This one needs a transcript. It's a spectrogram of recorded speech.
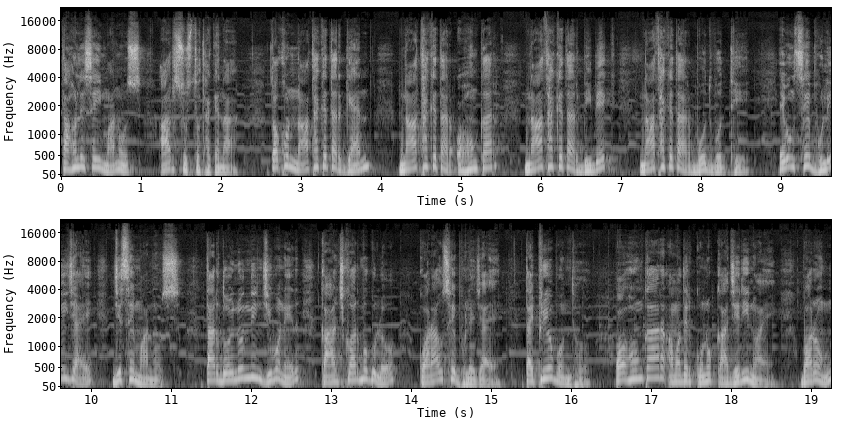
তাহলে সেই মানুষ আর সুস্থ থাকে না। তখন না থাকে তার জ্ঞান, না থাকে তার অহংকার, না থাকে তার বিবেক, না থাকে তার বোধ বুদ্ধি এবং সে ভুলেই যায় যে সে মানুষ। তার দৈনন্দিন জীবনের কাজকর্মগুলো করাও সে ভুলে যায়। তাই প্রিয় বন্ধু, অহংকার আমাদের কোনো কাজেরই নয়। বরং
